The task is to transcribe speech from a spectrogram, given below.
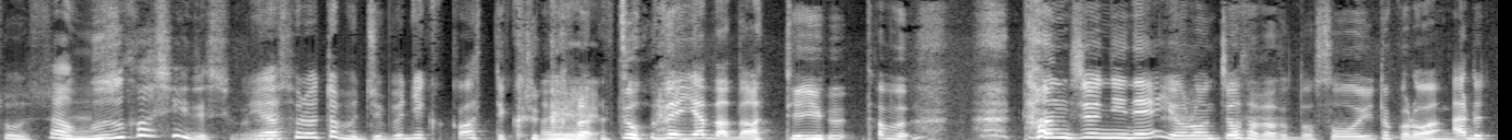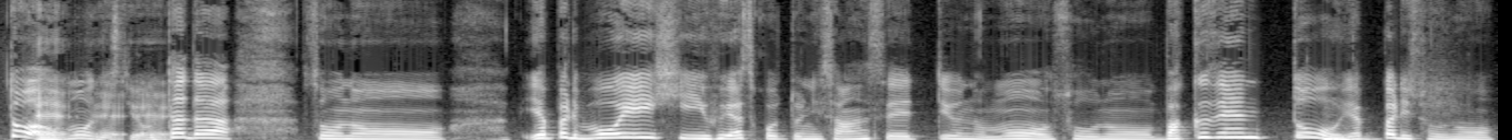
そうです、ね、だから難しいですよね。いやそれは多分自分に関わってくるから、ええ、当然嫌だなっていう多分単純にね世論調査だとそういうところはあるとは思うんですよ。え、ただそのやっぱり防衛費増やすことに賛成っていうのもその漠然とやっぱりその、うん、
